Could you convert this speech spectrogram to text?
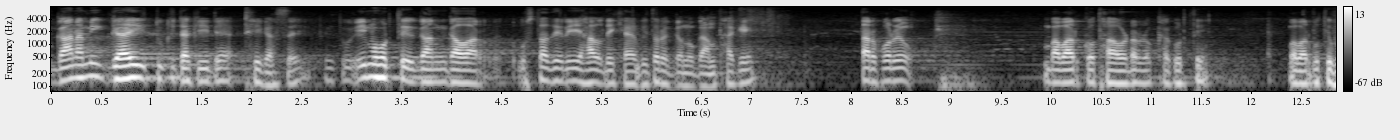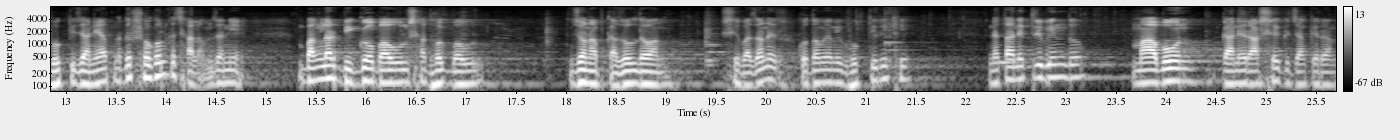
গান আমি গাই, টুকিটাকি এটা ঠিক আছে, কিন্তু এই মুহূর্তে গান গাওয়ার উস্তাদের এই হাল দেখে ভিতরে কোনো গান থাকে। তারপরেও বাবার কথা অর্ডার রক্ষা করতে, বাবার প্রতি ভক্তি জানিয়ে আপনাদের সকলকে সালাম জানিয়ে বাংলার বিজ্ঞ বাউল, সাধক বাউল, জনাব কাজল দেওয়ান সেবাজানের কদমে আমি ভক্তি রেখে নেতা নেতৃবৃন্দ, মা বোন, গানের আশেক জাকেরান,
